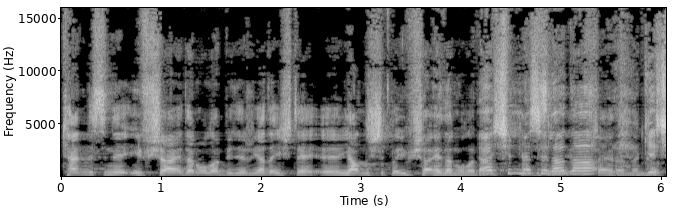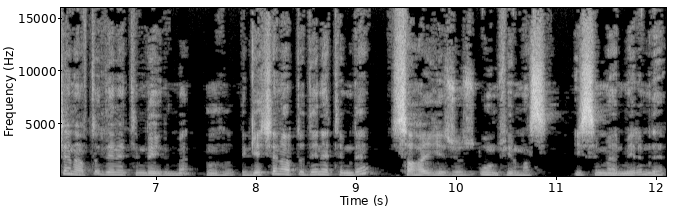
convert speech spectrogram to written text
kendisini ifşa eden olabilir ya da işte e, yanlışlıkla ifşa eden olabilir. Ya şimdi Kendisini mesela daha geçen hafta denetimdeydim ben. Hı hı. Geçen hafta denetimde sahayı geziyoruz. Un firması. İsim vermeyelim de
